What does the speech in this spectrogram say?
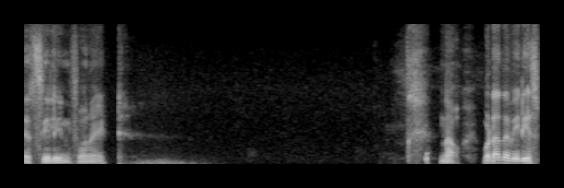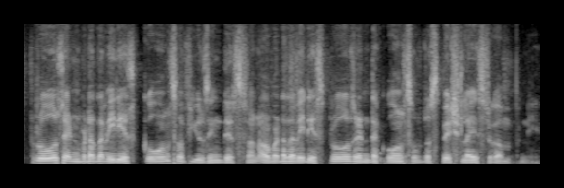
SCL Infonet. Now, what are the various pros and what are the various cons of using this one or what are the various pros and the cons of the specialized company?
